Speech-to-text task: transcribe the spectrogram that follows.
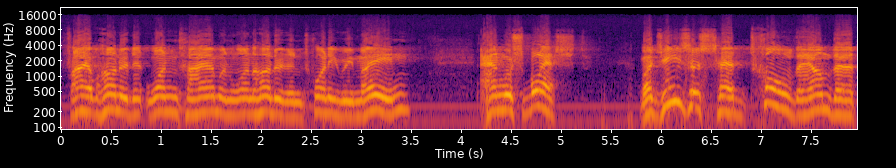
500 at one time and 120 remain and was blessed. But Jesus had told them that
